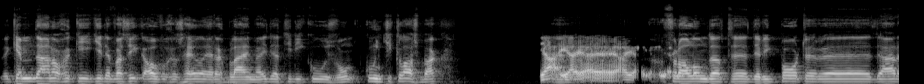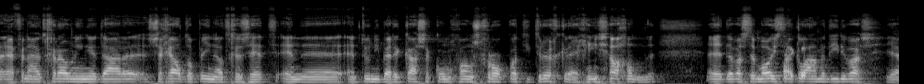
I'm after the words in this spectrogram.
ik heb hem daar nog een keertje, daar was ik overigens heel erg blij mee, dat hij die koers won. Koentje Klasbak. Ja, ja, ja, ja, ja, ja. Vooral omdat eh, de reporter eh, daar eh, vanuit Groningen daar eh, zijn geld op in had gezet. En, eh, en toen hij bij de kassa kwam, gewoon schrok wat hij terugkreeg in zijn handen. Eh, dat was de mooiste reclame die er was. Ja.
